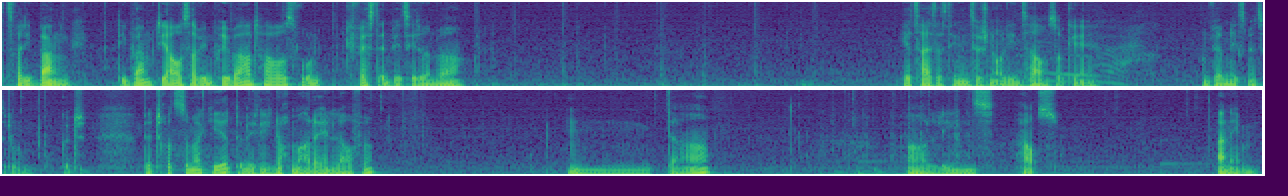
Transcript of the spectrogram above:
das war die Bank. Die Bank, die aussah wie ein Privathaus, wo ein Quest-NPC drin war. Jetzt heißt das Ding inzwischen Orlins Haus, okay. Und wir haben nichts mehr zu tun. Gut. Wird trotzdem markiert, damit ich nicht nochmal dahin laufe. Hm, da. Orleans Haus. Annehmen.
